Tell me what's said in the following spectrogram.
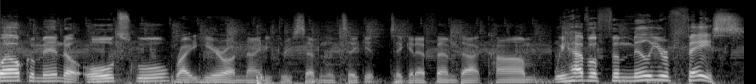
Welcome into Old School right here on 93.7 The Ticket, ticketfm.com. We have a familiar face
